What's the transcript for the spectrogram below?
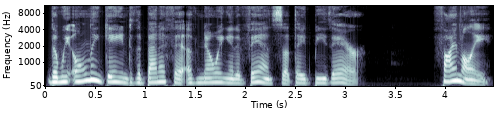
then we only gained the benefit of knowing in advance that they'd be there. Finally,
